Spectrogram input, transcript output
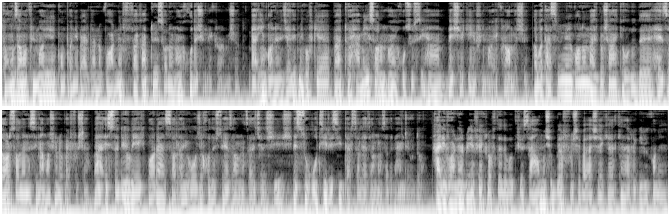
تا اون زمان فیلم های کمپانی بردارن وارنر فقط توی سالن های خودشون اکرار می‌شد. و این قانون جدید می‌گفت که بعد تو همه سالن های خصوصی هم بشه که این فیلم ها اکرام بشه. و با تصویب این قانون مجبور شدن که حدود هزار سالن سینماشون رو بفروشن. و استودیو به یک بار از سالهای اوج خودش توی 1946 به سقوطی رسید در سال 1952 هری وارنر به این فکر افتاده بود که سهامش رو بفروشه و شرکت کنارگیری کنه.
